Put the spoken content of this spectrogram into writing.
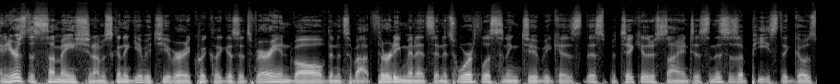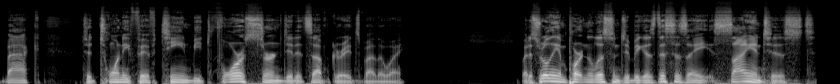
And here's the summation. I'm just going to give it to you very quickly because it's very involved and it's about 30 minutes and it's worth listening to because this particular scientist, and this is a piece that goes back to 2015 before CERN did its upgrades, by the way. But it's really important to listen to because this is a scientist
